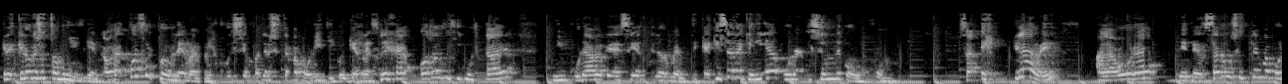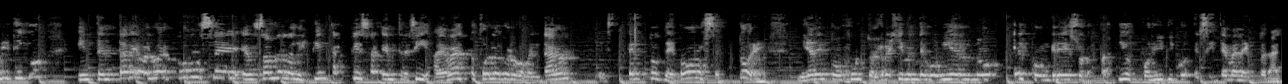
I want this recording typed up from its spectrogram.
Creo, que eso está muy bien. Ahora, ¿cuál fue el problema, en mi juicio, en materia de sistema político y que refleja otras dificultades vinculadas a lo que decía anteriormente? Que aquí se requería una visión de conjunto. O sea, es clave a la hora de pensar un sistema político, intentar evaluar cómo se ensamblan las distintas piezas entre sí. Además, esto fue lo que recomendaron expertos de todos los sectores. Mirar en conjunto el régimen de gobierno, el Congreso, los partidos políticos, el sistema electoral.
